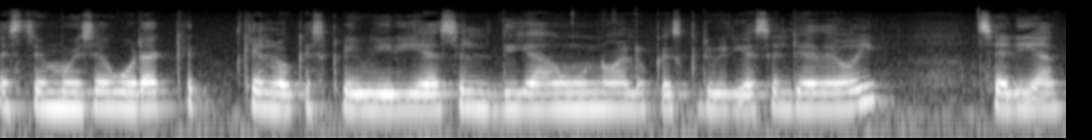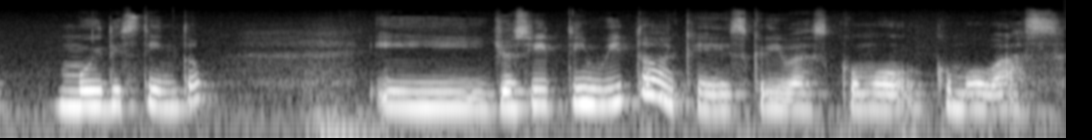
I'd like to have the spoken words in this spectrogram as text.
estoy muy segura que, que lo que escribirías el día uno a lo que escribirías el día de hoy sería muy distinto. Y yo sí te invito a que escribas cómo, cómo vas,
